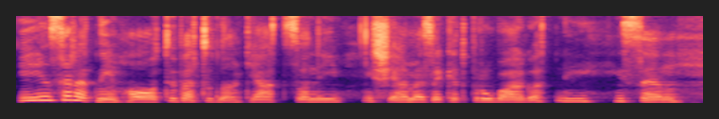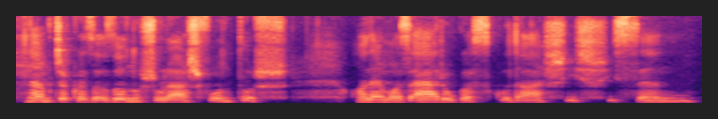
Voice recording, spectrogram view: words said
Én szeretném, ha többet tudnánk játszani, és jelmezeket próbálgatni, hiszen nem csak az azonosulás fontos, hanem az árugaszkodás is, hiszen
